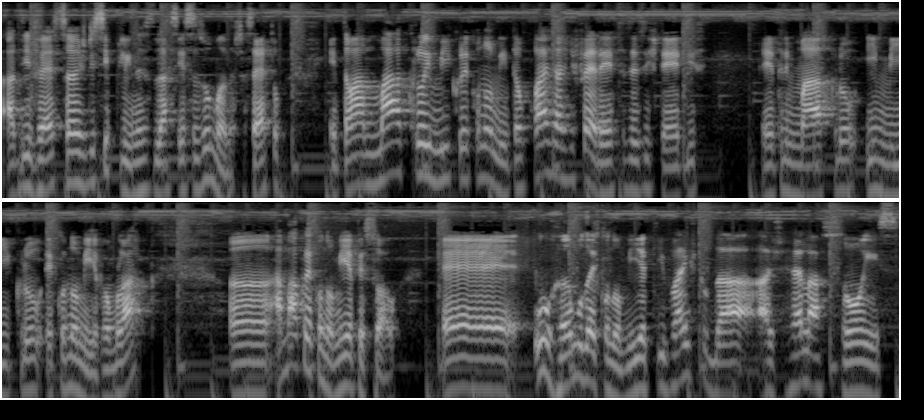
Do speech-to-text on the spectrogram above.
a diversas disciplinas das ciências humanas, tá certo? Então, a macro e microeconomia. Então, quais as diferenças existentes entre macro e microeconomia? Vamos lá? Uh, a macroeconomia, pessoal, é o ramo da economia que vai estudar as relações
